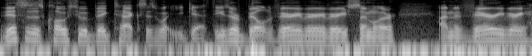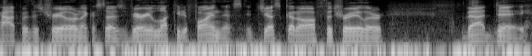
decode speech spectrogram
This is as close to a big Tex as what you get. These are built very, very, very similar. I'm very, very happy with this trailer. And like I said, I was very lucky to find this. It just got off the trailer that day.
